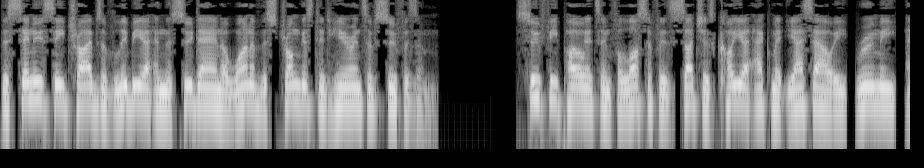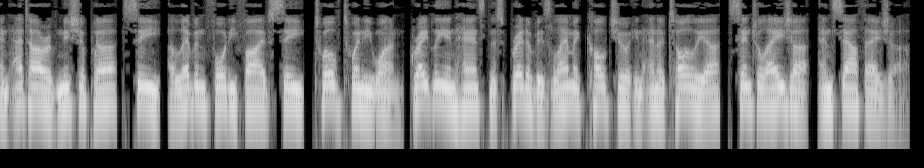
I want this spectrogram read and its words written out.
The Senussi tribes of Libya and the Sudan are one of the strongest adherents of Sufism. Sufi poets and philosophers such as Khoja Akhmet Yasawi, Rumi, and Attar of Nishapur c. 1145 c. 1221 greatly enhanced the spread of Islamic culture in Anatolia, Central Asia, and South Asia.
